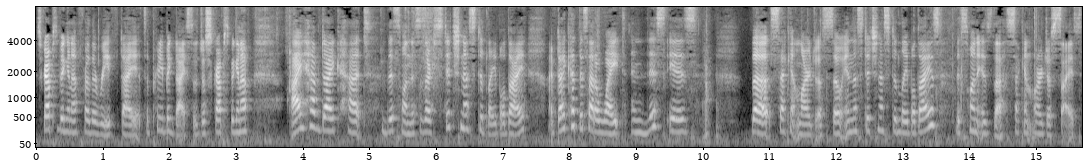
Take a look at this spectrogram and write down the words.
Scraps big enough for the wreath die. It's a pretty big die, so just scraps big enough. I have die cut this one. This is our stitch nested label die. I've die cut this out of white, and this is the second largest. So in the stitch nested label dies, this one is the second largest size.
